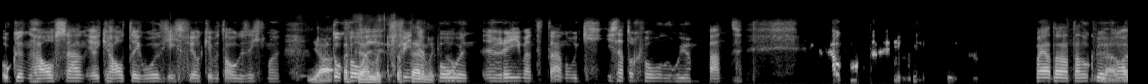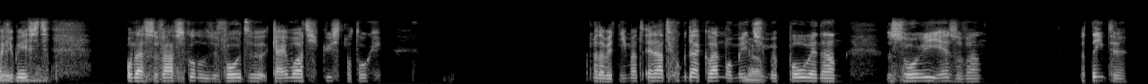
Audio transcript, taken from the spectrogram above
Ook een huis zijn. Ik haal tegenwoordig echt veel, ik heb het al gezegd, maar Ja, toch wel eh, Finn en. Poe en, en Ray, want uiteindelijk is dat toch wel een goede band. Maar ja, dat had dan ook weer Ja, dat raar geweest, omdat ze vijf seconden ervoor de Keiwa had gekust, maar toch. Maar dat weet niemand. En dan had ook dat klein momentje Ja. met Poe en dan Zoe, hè, zo van... Wat denkt je?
